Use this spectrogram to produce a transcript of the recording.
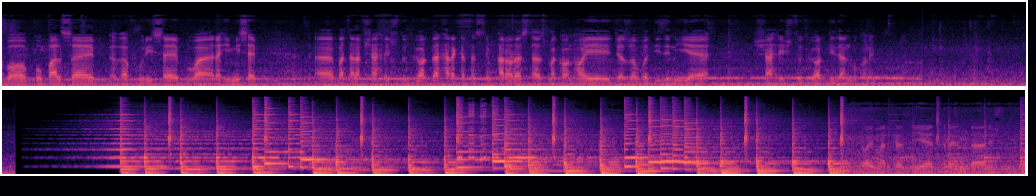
با پوپل صاحب غفوری صاحب و رحیمی صاحب به طرف شهر اشتودگارد در حرکت هستیم. قرار است از مکانهای جذاب و دیدنی شهر اشتودگارد دیدن بکنیم. مرکزی ترن در اشتودگارد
